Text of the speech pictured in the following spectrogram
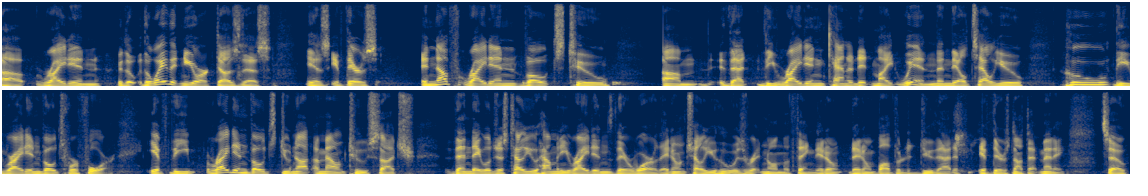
uh, write-in. The, the way that New York does this is if there's enough write-in votes to um, that the write-in candidate might win, then they'll tell you who the write-in votes were for. If the write-in votes do not amount to such, then they will just tell you how many write-ins there were. They don't tell you who was written on the thing. They don't they don't bother to do that if, if there's not that many. So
